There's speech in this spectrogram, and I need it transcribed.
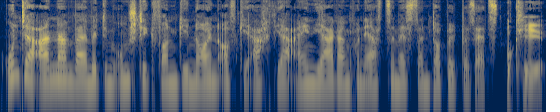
Unter anderem, weil mit dem Umstieg von G9 auf G8 ja ein Jahrgang von Erstsemestern doppelt besetzt. Okay,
